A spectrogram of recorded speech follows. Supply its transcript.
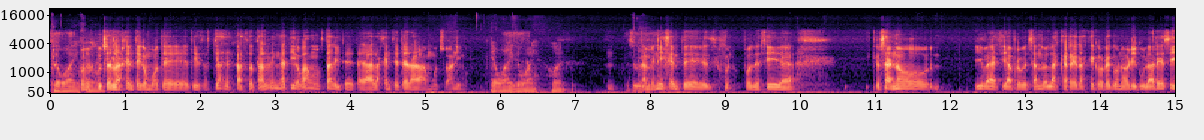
Qué guay. Cuando escuchas la gente como te, te dice, hostia, descalzo, tal, venga, tío, vamos, tal, y te, la gente te da mucho ánimo. Qué guay, qué guay, joder. También hay gente, bueno, pues decir, eh, o sea, no, iba a decir, aprovechando las carreras que corre con auriculares y,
